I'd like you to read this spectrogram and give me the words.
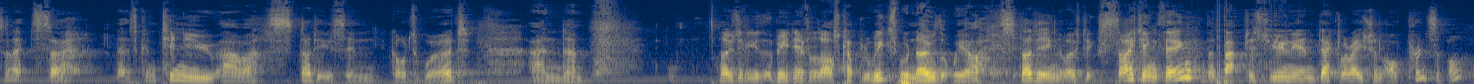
So let's, uh, let's continue our studies in God's Word. And um, those of you that have been here for the last couple of weeks will know that we are studying the most exciting thing, the Baptist Union Declaration of Principle,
